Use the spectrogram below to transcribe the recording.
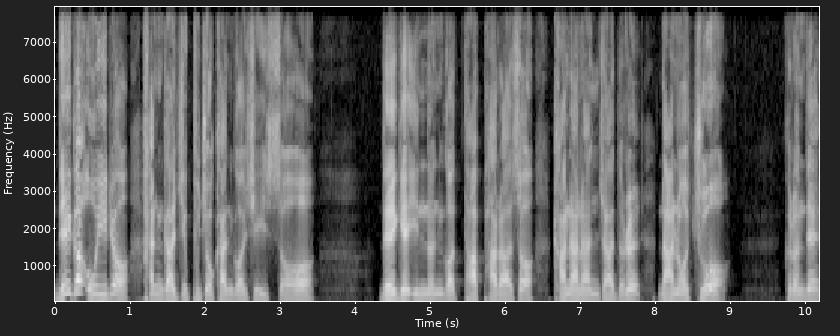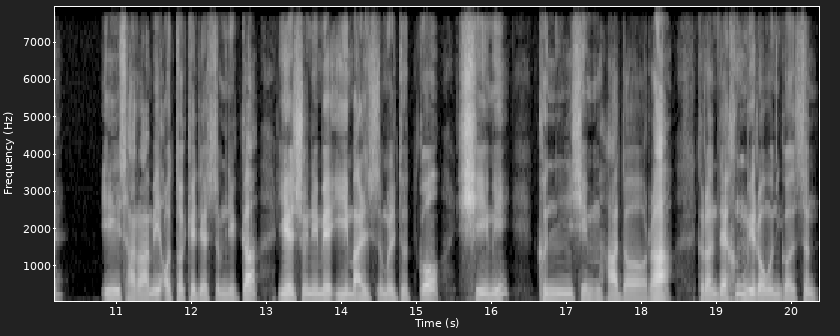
내가 오히려 한 가지 부족한 것이 있어. 내게 있는 것 다 팔아서 가난한 자들을 나눠 주어. 그런데 이 사람이 어떻게 됐습니까? 예수님의 이 말씀을 듣고 심히 근심하더라. 그런데 흥미로운 것은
